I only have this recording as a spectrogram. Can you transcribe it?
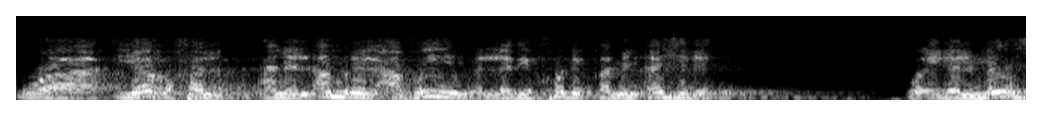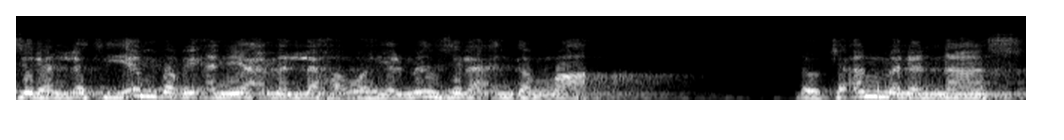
ويغفل عن الأمر العظيم الذي خلق من أجله. وإلى المنزلة التي ينبغي أن يعمل لها وهي المنزلة عند الله. لو تأمل الناس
